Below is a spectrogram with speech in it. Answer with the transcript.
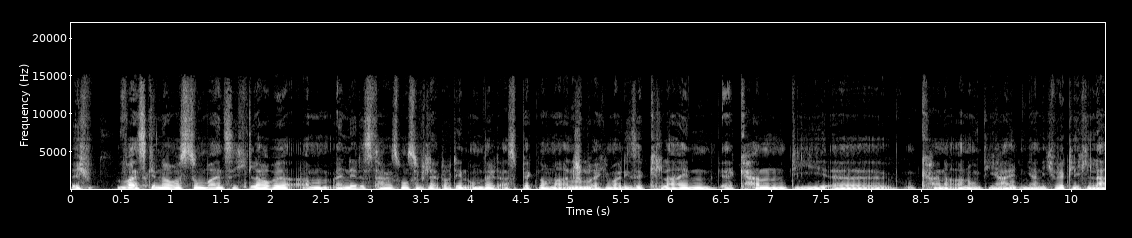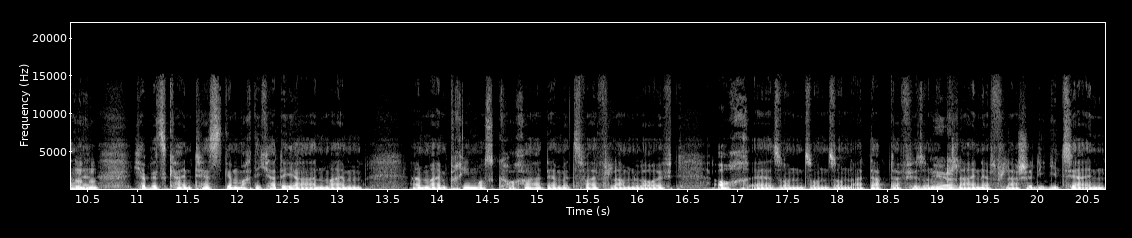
Ich weiß genau, was du meinst. Ich glaube, am Ende des Tages muss man vielleicht auch den Umweltaspekt nochmal Mhm. ansprechen, weil diese kleinen äh, Kannen, die, äh, keine Ahnung, die halten ja nicht wirklich lange. Mhm. Ich habe jetzt keinen Test gemacht. Ich hatte ja an meinem, an meinem Primus-Kocher, der mit zwei Flammen läuft, auch äh, so ein so ein so ein Adapter für so eine Ja. kleine Flasche. Die gibt's ja in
